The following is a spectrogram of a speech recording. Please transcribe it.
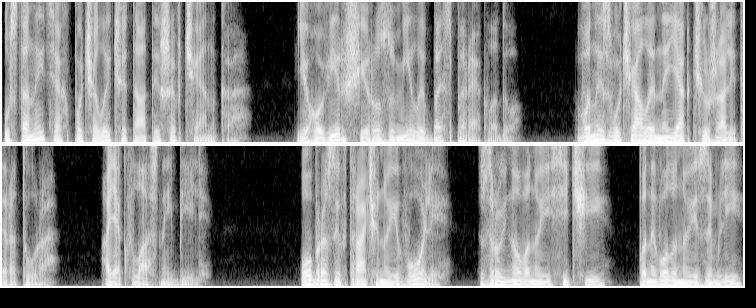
У станицях почали читати Шевченка. Його вірші розуміли без перекладу. Вони звучали не як чужа література, а як власний біль. Образи втраченої волі, зруйнованої січі, поневоленої землі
